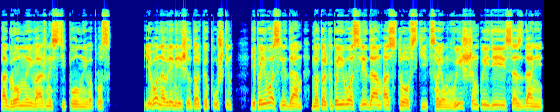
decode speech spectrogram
огромной важности полный вопрос. Его на время решил только Пушкин, и по его следам, но только по его следам Островский в своем высшем, по идее, создании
